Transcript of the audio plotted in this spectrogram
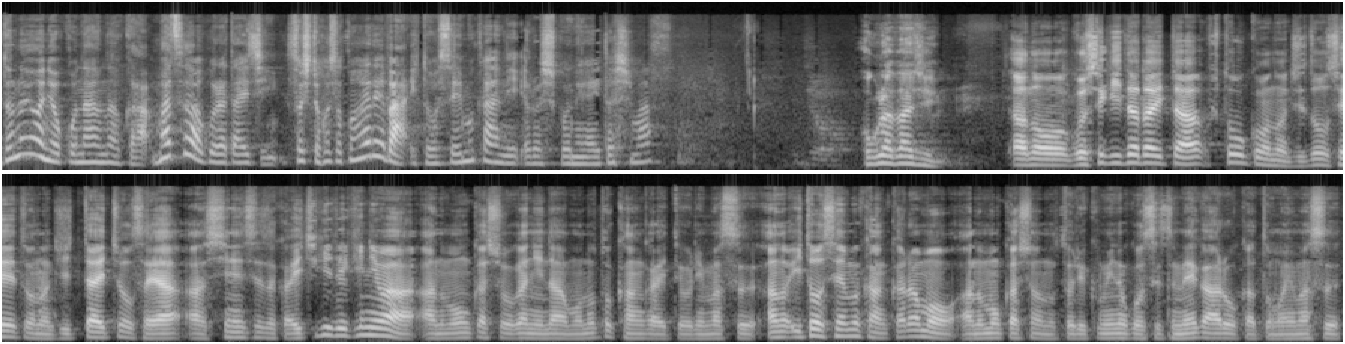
どのように行うのか、まずは小倉大臣、そして補足があれば伊藤政務官によろしくお願いいたします。小倉大臣。あのご指摘いただいた不登校の児童・生徒の実態調査や支援施策は、一義的にはあの文科省が担うものと考えております。あの伊藤政務官からもあの文科省の取り組みのご説明があろうかと思います。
